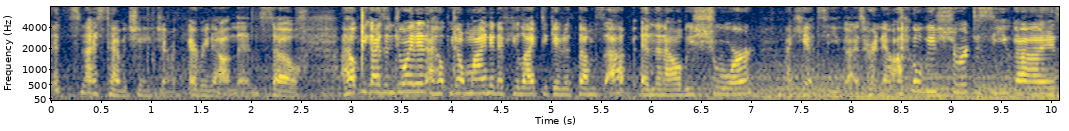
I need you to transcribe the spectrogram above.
it's nice to have a change every, every now and then. So I hope you guys enjoyed it. I hope you don't mind it. If you like to give it a thumbs up and then I'll be sure, I can't see you guys right now. I will be sure to see you guys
